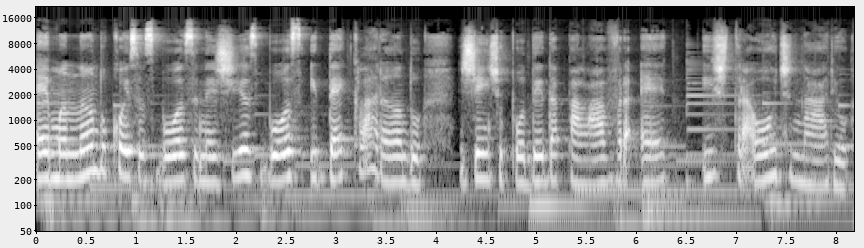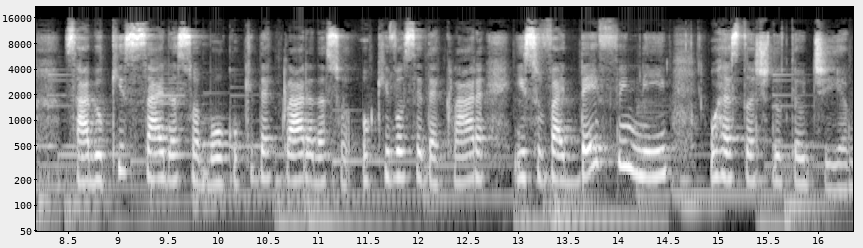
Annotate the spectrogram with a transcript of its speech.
Emanando coisas boas, energias boas e declarando. Gente, o poder da palavra é extraordinário. Sabe o que sai da sua boca, o que declara da sua, o que você declara, isso vai definir o restante do teu dia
